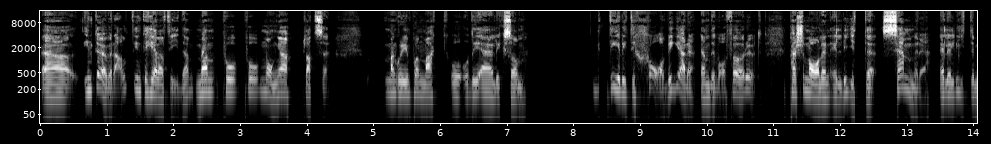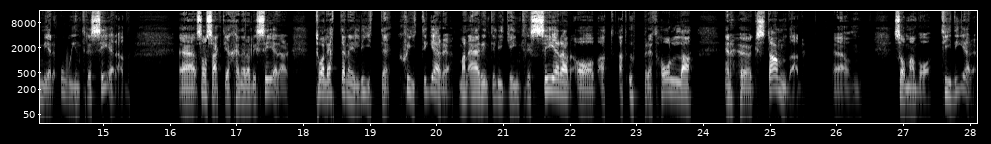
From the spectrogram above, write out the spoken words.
Eh, inte överallt, inte hela tiden, men på, på många platser. Man går in på en mack och, och det är liksom det är lite sjavigare än det var förut. Personalen är lite sämre eller lite mer ointresserad. Eh, som sagt, jag generaliserar. Toaletterna är lite skitigare. Man är inte lika intresserad av att, att upprätthålla en hög standard eh, som man var tidigare.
